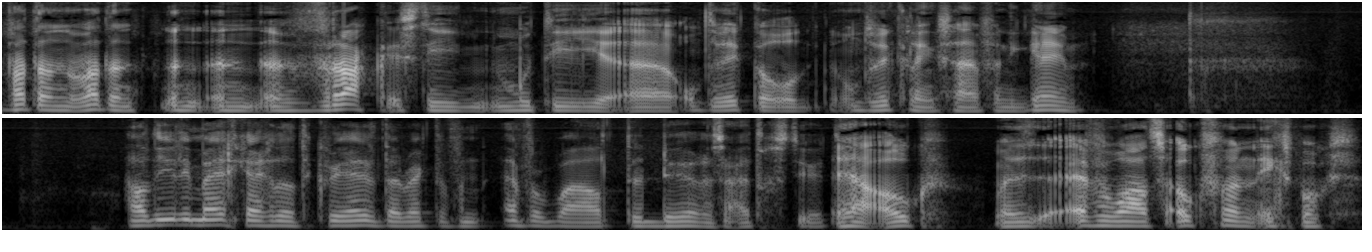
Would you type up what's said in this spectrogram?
Wat een, wat een, een, een, een wrak is die, moet die ontwikkel, ontwikkeling zijn van die game. Hadden jullie meegekregen dat de creative director van Everwild de deur is uitgestuurd? Ja, ook. Maar Everwild is ook van Xbox.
